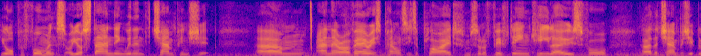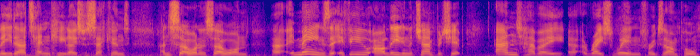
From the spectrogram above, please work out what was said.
your performance or your standing within the championship. Um, and there are various penalties applied from sort of 15 kilos for uh, the championship leader, 10 kilos for second, and so on and so on. Uh, it means that if you are leading the championship and have a, a race win, for example,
